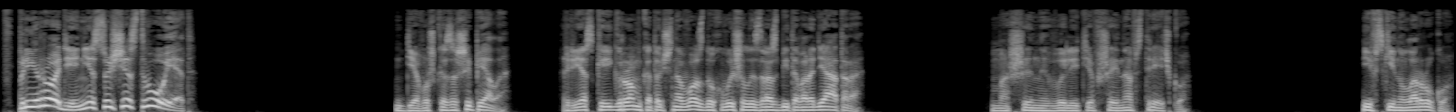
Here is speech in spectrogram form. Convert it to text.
В природе не существует!» Девушка зашипела. Резко и громко точно воздух вышел из разбитого радиатора машины, вылетевшей навстречку. И вскинула руку.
